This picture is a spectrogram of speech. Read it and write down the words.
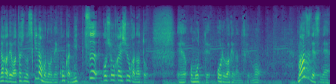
中で私の好きなものをね今回3つご紹介しようかなと、思っておるわけなんですけども。まずですね、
